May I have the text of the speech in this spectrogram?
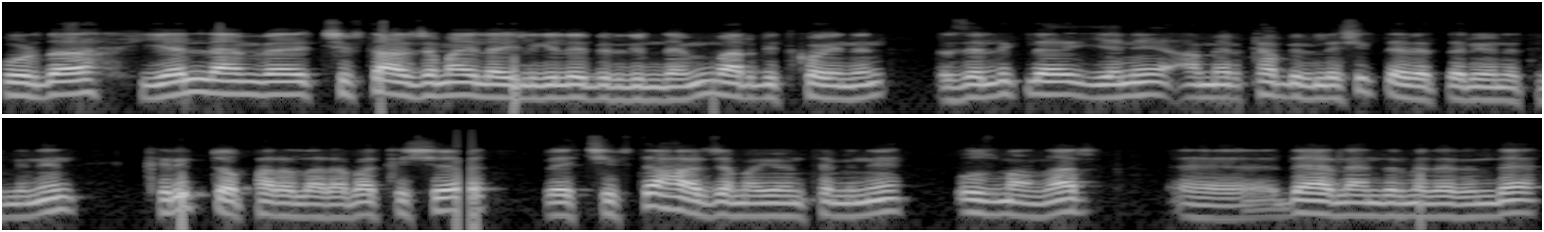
burada yellen ve çift harcama ile ilgili bir gündemi var Bitcoin'in. Özellikle yeni Amerika Birleşik Devletleri yönetiminin kripto paralara bakışı ve çifte harcama yöntemini uzmanlar e, değerlendirmelerinde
